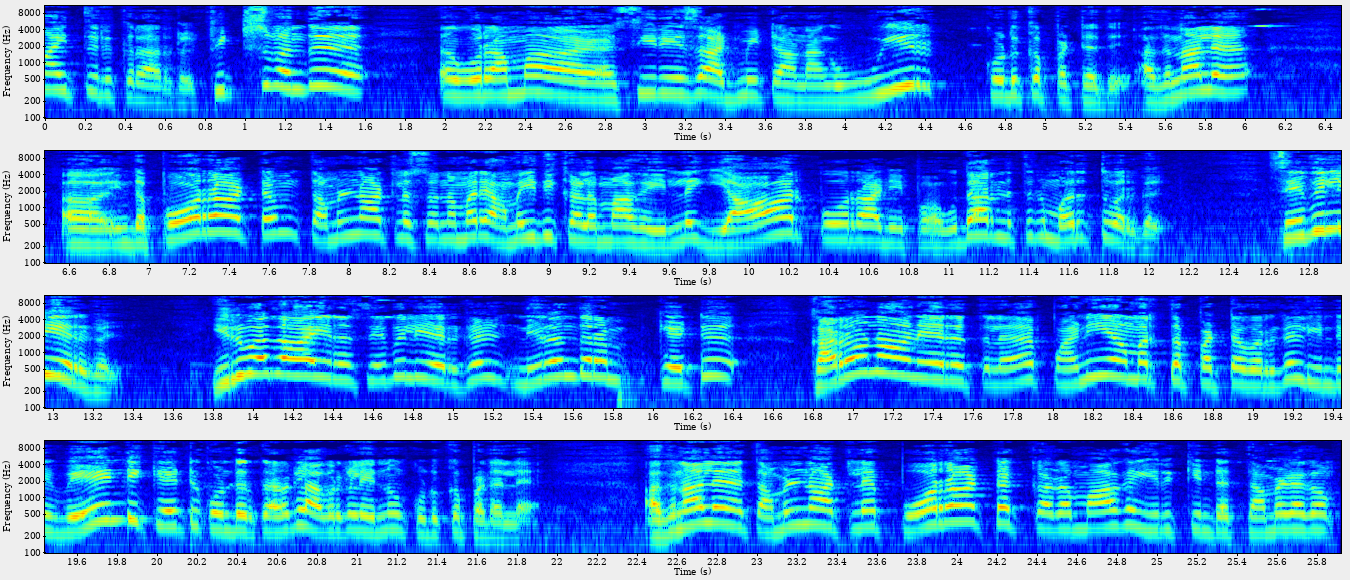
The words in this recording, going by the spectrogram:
மாய்த்து இருக்கிறார்கள் ஃபிட்ஸ் வந்து ஒரு அம்மா சீரியஸா அட்மிட் ஆனாங்க. உயிர் கொடுக்கப்பட்டது. அதனால இந்த போராட்டம் தமிழ்நாட்டில் சொன்ன மாதிரி அமைதிக்களமாக இல்லை. யார் போராடி இப்போ உதாரணத்துக்கு மருத்துவர்கள் செவிலியர்கள். இருபதாயிரம் செவிலியர்கள் நிரந்தரம் கேட்டு கரோனா நேரத்தில் பணி அமர்த்தப்பட்டவர்கள் இன்று வேண்டி கேட்டுக் கொண்டிருக்கிறார்கள். அவர்கள் இன்னும் கொடுக்கப்படல. அதனால தமிழ்நாட்டில் போராட்டக்களமாக இருக்கின்ற தமிழகம்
